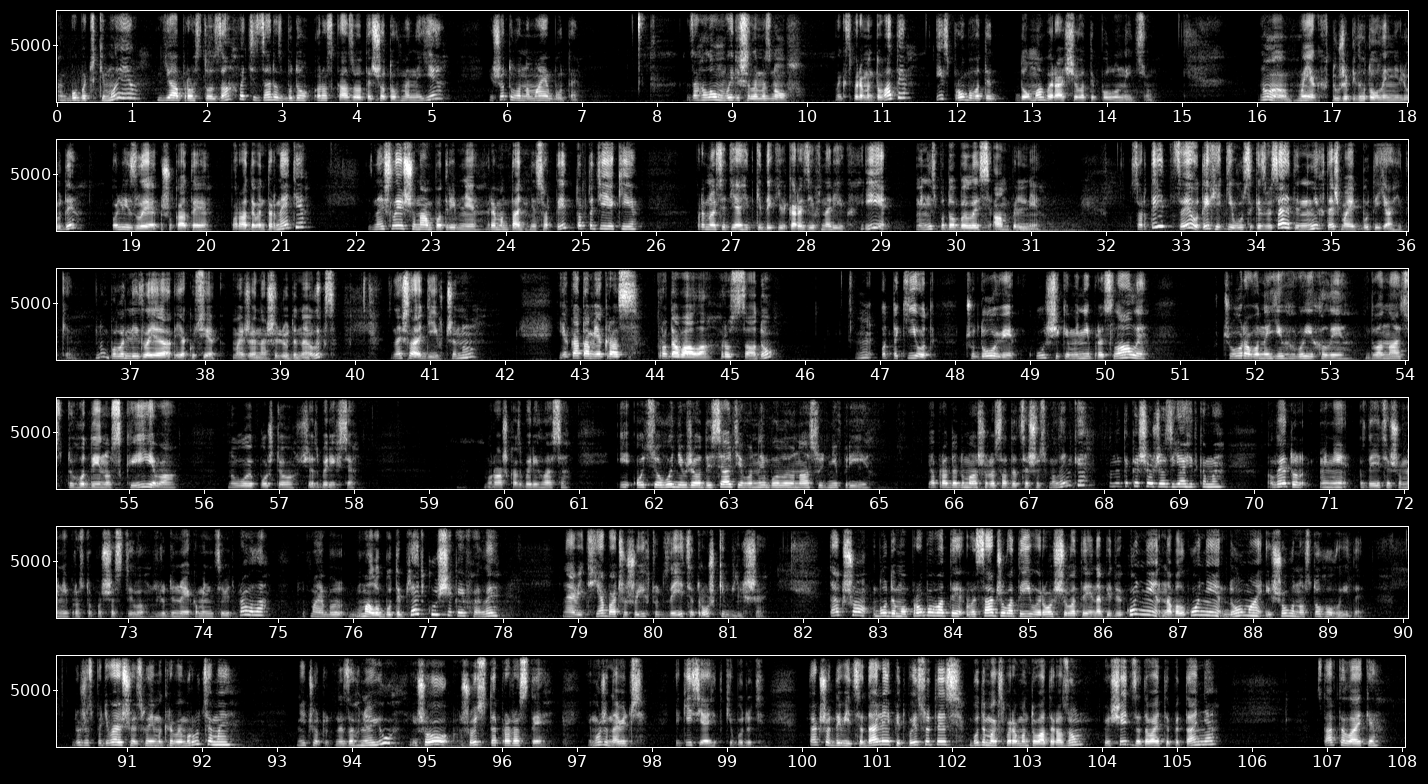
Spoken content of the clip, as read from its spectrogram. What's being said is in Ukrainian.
Бубочки мої, я просто в захваті. Зараз буду розказувати, що то в мене є і що то воно має бути. Загалом вирішили ми знов експериментувати і спробувати вдома вирощувати полуницю. Ну, ми, як дуже підготовлені люди, полізли шукати поради в інтернеті. Знайшли, що нам потрібні ремонтантні сорти, тобто ті, які приносять ягідки декілька разів на рік. І мені сподобались ампельні сорти. Це у тих, які вусики звисають, і на них теж мають бути ягідки. Ну, полізла я, як усі майже наші люди на OLX. Знайшла дівчину, яка там якраз продавала розсаду. Ну, От такі от чудові кущики мені прислали. Вчора вони їх виїхали 12 годину з Києва. Новою поштою ще зберігся. Мурашка зберіглася. І от сьогодні вже о 10 вони були у нас у Дніпрі. Я, правда, думала, що розсада це щось маленьке, а не таке, що вже з ягідками. Але то мені здається, що мені просто пощастило з людиною, яка мені це відправила. Тут має бу- мало бути 5 кущиків, але навіть я бачу, що їх тут здається трошки більше. Так що будемо пробувати висаджувати і вирощувати на підвіконні, на балконі, вдома, і що воно з того вийде. Дуже сподіваюся, що я своїми кривими руцями нічого тут не загною і що щось те проросте. І може навіть якісь ягідки будуть. Так що дивіться далі, підписуйтесь, будемо експериментувати разом. Пишіть, задавайте питання, ставте лайки.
